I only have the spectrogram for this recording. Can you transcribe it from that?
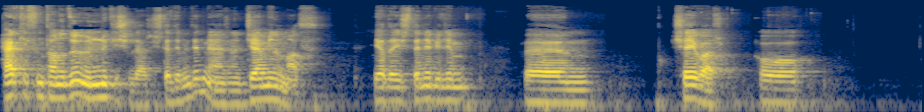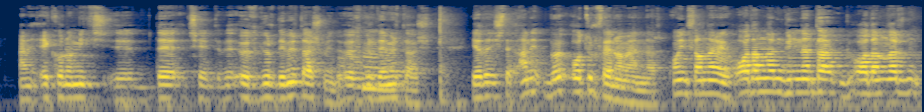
herkesin tanıdığı ünlü kişiler. İşte demin dedim ya yani Cem Yılmaz. Ya da işte ne bileyim eee, şey var. O hani ekonomik e, de şey de Özgür Demirtaş mıydı? Özgür Demirtaş. Ya da işte hani böyle o tür fenomenler. O insanlar o adamların gündem o adamların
